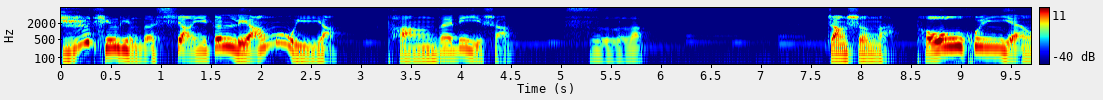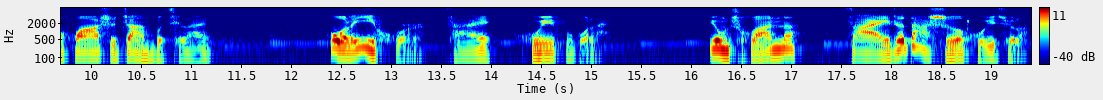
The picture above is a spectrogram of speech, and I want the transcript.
直挺挺的像一根梁木一样，躺在地上死了。张生啊，头昏眼花，是站不起来。过了一会儿，才恢复过来，用船呢。载着大蛇回去了，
